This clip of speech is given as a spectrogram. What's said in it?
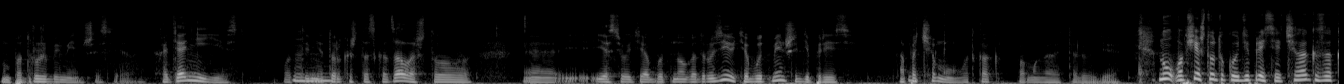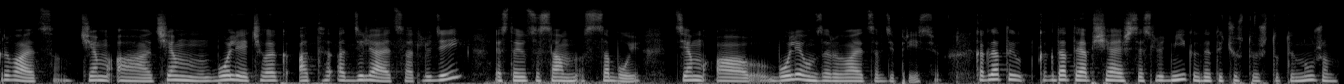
ну, по дружбе меньше исследований. Хотя они есть. Вот ты мне только что сказала, что э, если у тебя будет много друзей, у тебя будет меньше депрессий. А почему? Вот как помогают люди? Ну, вообще, что такое депрессия? Человек закрывается. Чем, а, чем более человек от, отделяется от людей и остается сам с собой, тем а, более он зарывается в депрессию. Когда ты, когда ты общаешься с людьми, когда ты чувствуешь, что ты нужен,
